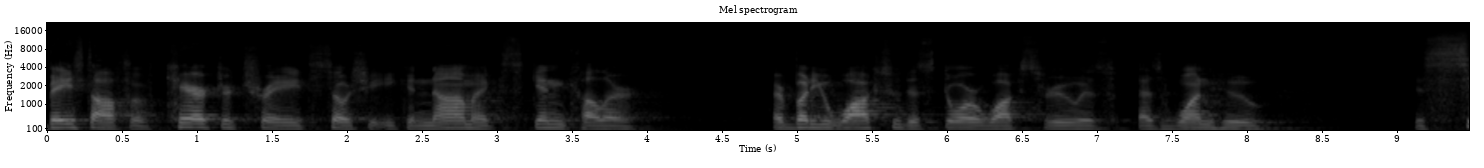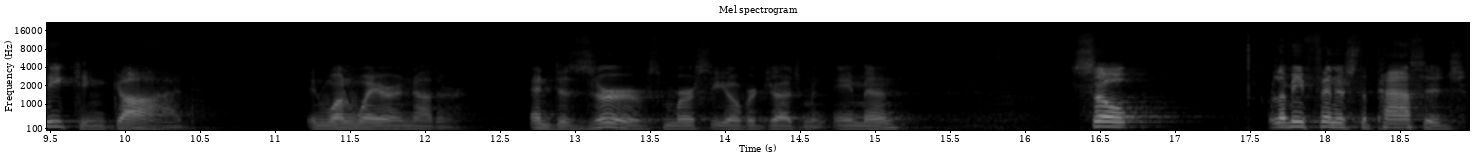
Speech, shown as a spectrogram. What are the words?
based off of character traits, socioeconomic, skin color Everybody who walks through this door walks through as, as one who is seeking God in one way or another and deserves mercy over judgment. Amen? So let me finish the passage.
